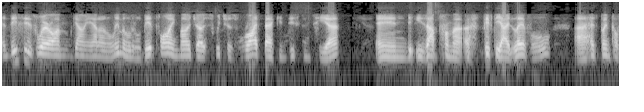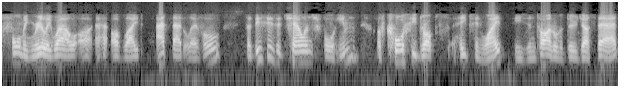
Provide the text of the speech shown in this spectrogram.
and this is where I'm going out on a limb a little bit. Flying Mojo switches right back in distance here and is up from a, a 58 level. Uh, has been performing really well uh, of late at that level. So this is a challenge for him. Of course, he drops heaps in weight. He's entitled to do just that.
